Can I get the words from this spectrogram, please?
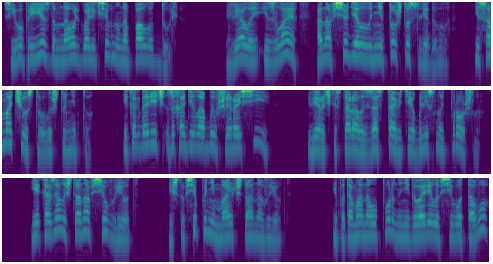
С его приездом на Ольгу Алексеевну напала дурь. Вялая и злая, она все делала не то, что следовало, и сама чувствовала, что не то. И когда речь заходила о бывшей России, Верочка старалась заставить ее блеснуть прошлым. Ей казалось, что она все врет, и что все понимают, что она врет. И потому она упорно не говорила всего того,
